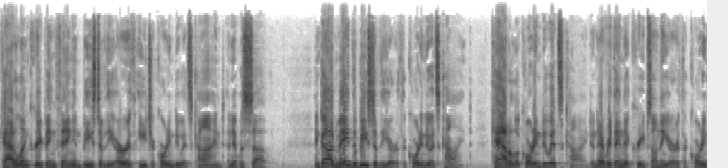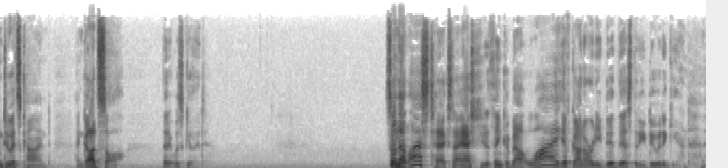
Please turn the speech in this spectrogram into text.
cattle and creeping thing, and beast of the earth, each according to its kind. And it was so. And God made the beast of the earth according to its kind, cattle according to its kind, and everything that creeps on the earth according to its kind. And God saw that it was good. So, in that last text, I asked you to think about why, if God already did this, did he do it again?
